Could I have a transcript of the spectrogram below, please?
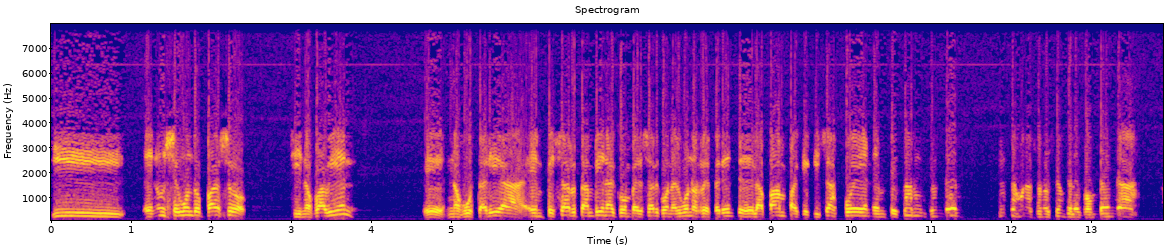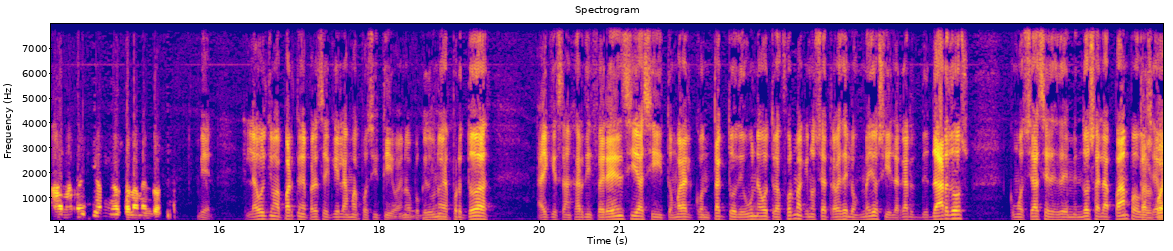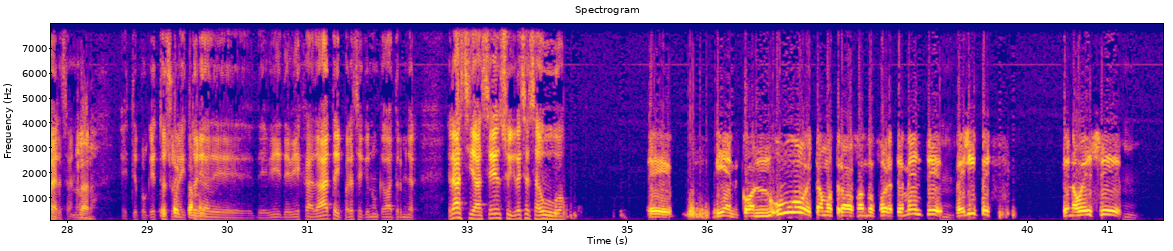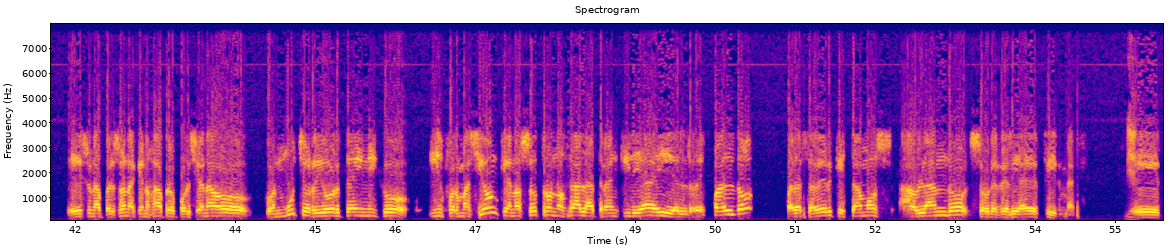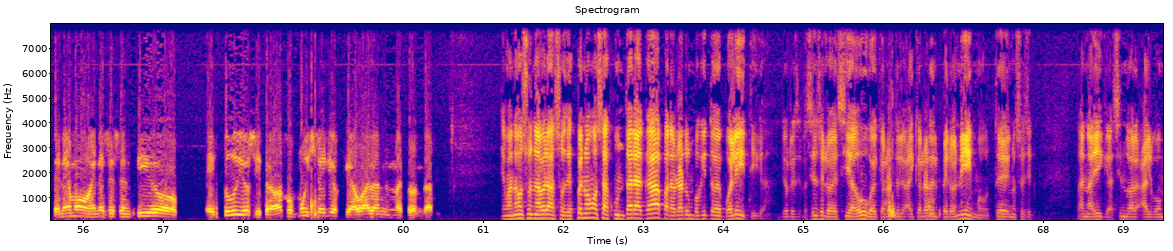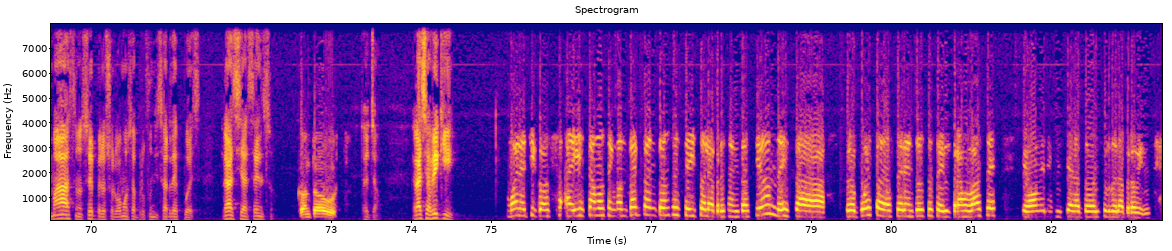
Y en un segundo paso, si nos va bien, eh, nos gustaría empezar también a conversar con algunos referentes de La Pampa que quizás pueden empezar a entender que esta es una solución que le convenga a la región y no solo a Mendoza. Bien, la última parte me parece que es la más positiva, ¿no? Porque de una vez por todas hay que zanjar diferencias y tomar el contacto de una u otra forma que no sea a través de los medios y largar dardos como se hace desde Mendoza a La Pampa o viceversa, ¿no? Este, porque esto es una historia de, vieja data y parece que nunca va a terminar. Gracias, Enzo, y gracias a Hugo. Eh, bien, con Hugo estamos trabajando fuertemente. Mm. Felipe Genovese mm es una persona que nos ha proporcionado con mucho rigor técnico información que a nosotros nos da la tranquilidad y el respaldo para saber que estamos hablando sobre realidades firmes. Eh, tenemos en ese sentido estudios y trabajos muy serios que avalan nuestro andar. Le mandamos un abrazo. Después nos vamos a juntar acá para hablar un poquito de política. Yo recién se lo decía Hugo, hay que hablar, hay que hablar del peronismo. Ustedes, no sé si están ahí haciendo algo más, no sé, pero eso lo vamos a profundizar después. Gracias, Enzo. Con todo gusto. Chao, chao. Gracias, Vicky. Bueno, chicos, ahí estamos en contacto. Entonces se hizo la presentación de esta propuesta de hacer entonces el trasvase que va a beneficiar a todo el sur de la provincia.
